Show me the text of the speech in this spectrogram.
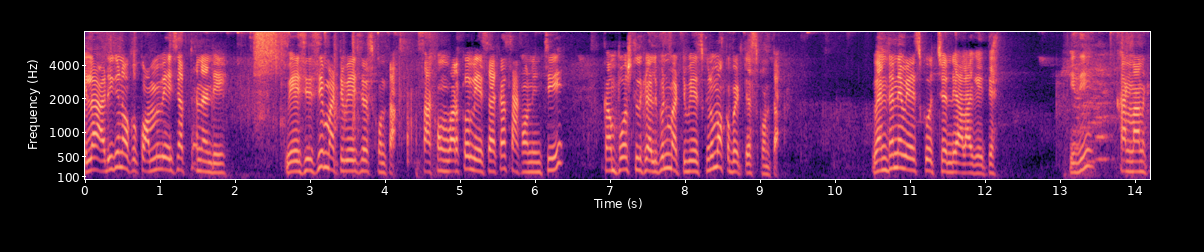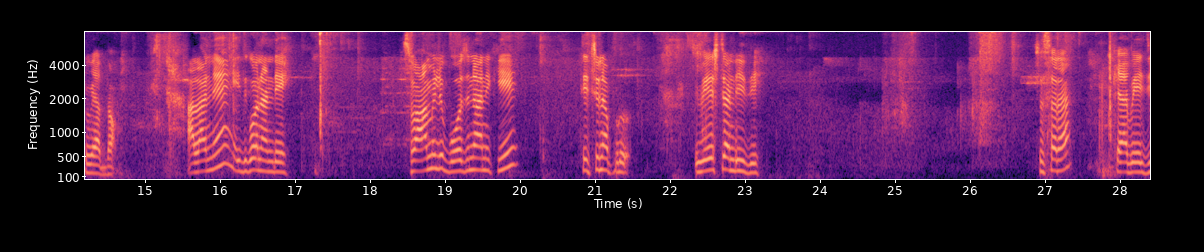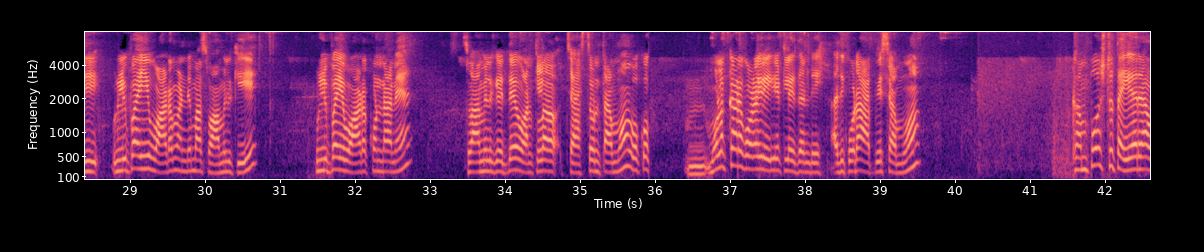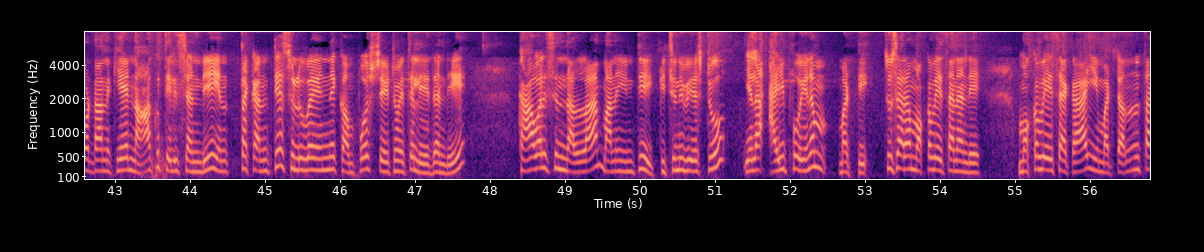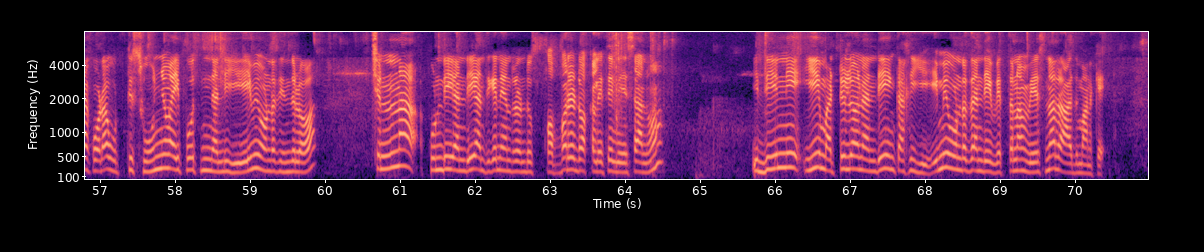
ఇలా అడిగిన ఒక కొమ్మ వేసేస్తానండి. వేసేసి మట్టి వేసేసుకుంటా. సగం వరకు వేసాక సగం నుంచి కంపోస్టులు కలిపి మట్టి వేసుకుని మొక్క పెట్టేసుకుంటా. వెంటనే వేసుకోవచ్చండి అలాగైతే. ఇది కన్నానికి వేద్దాం. అలానే ఇదిగోనండి స్వామిలు భోజనానికి తెచ్చినప్పుడు వేస్ట్ అండి ఇది. చూసారా? క్యాబేజీ ఉల్లిపాయ వాడమండి మా స్వాములకి. ఉల్లిపాయ వాడకుండానే స్వామిలకైతే వంటలు చేస్తుంటాము. ఒక్కొక్క ములక్కాడ కూడా వేయట్లేదండి. అది కూడా ఆపేసాము. కంపోస్ట్ తయారవడానికే నాకు తెలుసండి ఇంతకంటే సులువైంది కంపోస్ట్ చేయటం అయితే లేదండి. కావలసిందల్లా మన ఇంటి కిచెన్ వేస్ట్ ఇలా అయిపోయిన మట్టి. చూసారా మొక్క వేసానండి. మొక్క వేశాక ఈ మట్టి అంతా కూడా ఉట్టి శూన్యం అయిపోతుందండి. ఏమీ ఉండదు ఇందులో. చిన్న కుండీ అండి. అందుకే నేను రెండు కొబ్బరి డొక్కలు అయితే వేశాను. దీన్ని ఈ మట్టిలోనండి ఇంకా అసలు ఏమీ ఉండదండి. విత్తనం వేసినా రాదు మనకే.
